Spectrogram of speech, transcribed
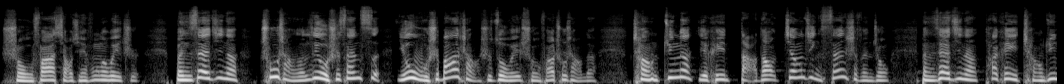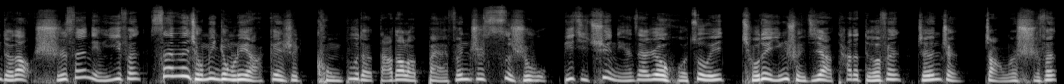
首发小前锋的位置。本赛季呢，出场了六十三次，有五十八场是作为首发出场的，场均呢也可以打到将近三十分钟。本赛季呢，他可以场均得到十三点一分，三分球命中率啊更是恐怖的达到了百分之四十五。比起去年在热火作为球队饮水机啊，他的得分整整涨了十分。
